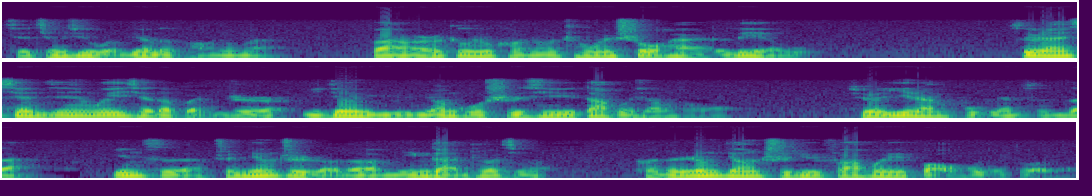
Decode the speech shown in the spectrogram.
且情绪稳定的朋友们，反而更有可能成为受害的猎物。虽然现今威胁的本质已经与远古时期大不相同，却依然普遍存在。因此，神经质者的敏感特性可能仍将持续发挥保护的作用。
